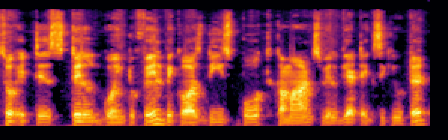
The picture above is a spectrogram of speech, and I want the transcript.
So it is still going to fail because these both commands will get executed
